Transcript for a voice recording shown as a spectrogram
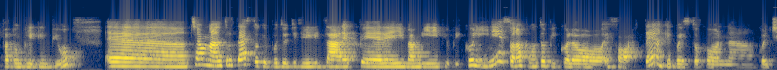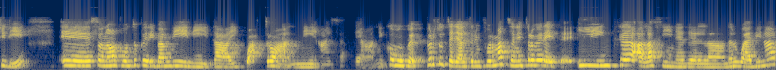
fatto un clic in più, eh, c'è un altro testo che potete utilizzare per i bambini più piccolini, sono appunto piccolo e forte, anche questo con col CD, e sono appunto per i bambini dai 4 anni ai 7 anni. Comunque, per tutte le altre informazioni troverete i link alla fine del, del webinar,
